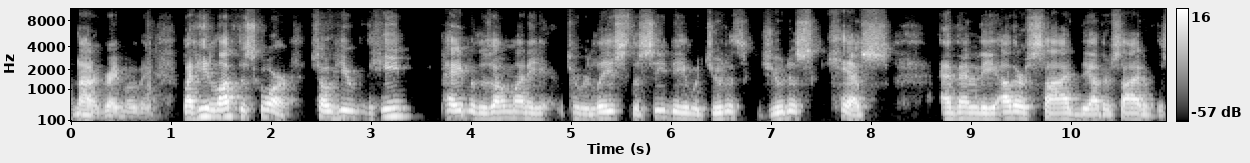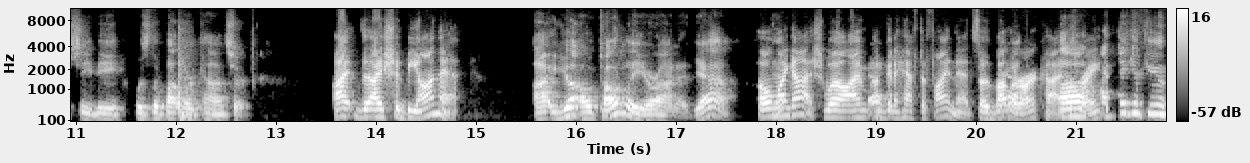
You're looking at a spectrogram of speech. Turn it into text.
not a great movie, but he loved the score. So he he paid with his own money to release the CD with Judas Judas Kiss, and then the other side, the other side of the CD was the Butler concert. I I should be on that. Uh, you, oh, totally, you're on it. Yeah. Oh my gosh! Well, I'm, yeah. I'm going to have to find that. So Butler yeah. Archives, uh, right? I think if you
